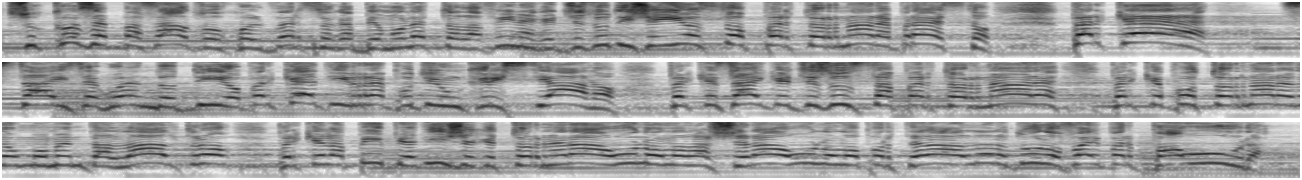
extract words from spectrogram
Su cosa è basato quel verso che abbiamo letto alla fine che Gesù dice io sto per tornare presto? Perché stai seguendo Dio? Perché ti reputi un cristiano? Perché sai che Gesù sta per tornare? Perché può tornare da un momento all'altro? Perché la Bibbia dice che tornerà, uno lo lascerà, uno lo porterà, allora tu lo fai per paura.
